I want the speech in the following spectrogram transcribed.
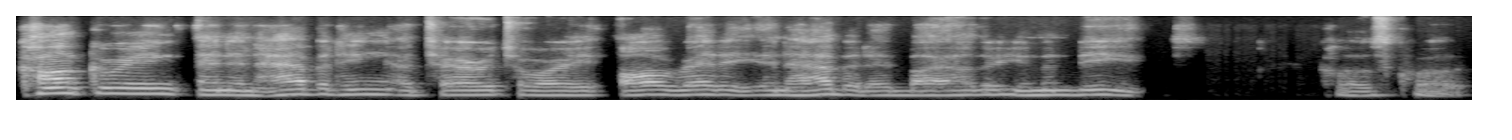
conquering and inhabiting a territory already inhabited by other human beings. Close quote.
